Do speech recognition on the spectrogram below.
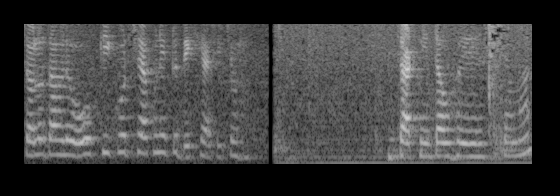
চলো তাহলে ও কি করছে এখন একটু দেখে আসি, চলো। চাটনিটাও হয়ে এসছে আমার।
